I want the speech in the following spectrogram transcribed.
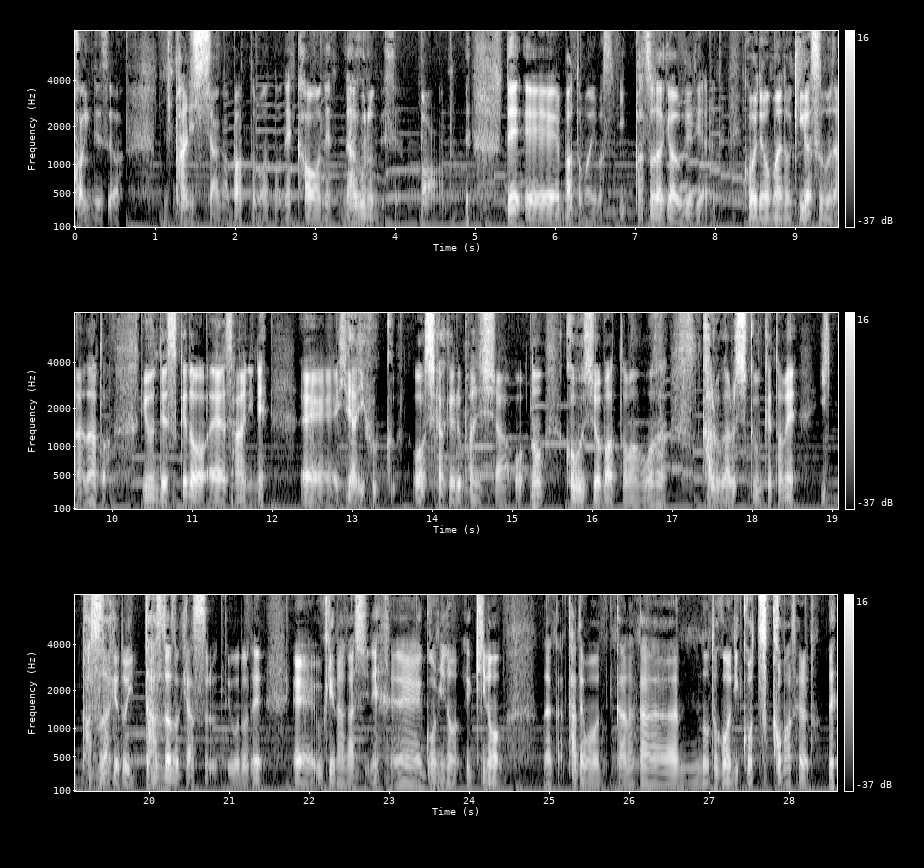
こいいんですよ。パニッシャーがバットマンのね、顔をね、殴るんですよ。ボーンと。で、えーバットマン言います。一発だけは受けてやる。これでお前の気が済むならな、と言うんですけど、えーさらにね、えー左フックを仕掛けるパニッシャーをの拳をバットマンは軽々しく受け止め、一発だけど言ったはずだぞ、キャッスルっていうことで、えー受け流しね、えーゴミの、木の、なんか建物かなんかのところにこう突っ込ませると。ね。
